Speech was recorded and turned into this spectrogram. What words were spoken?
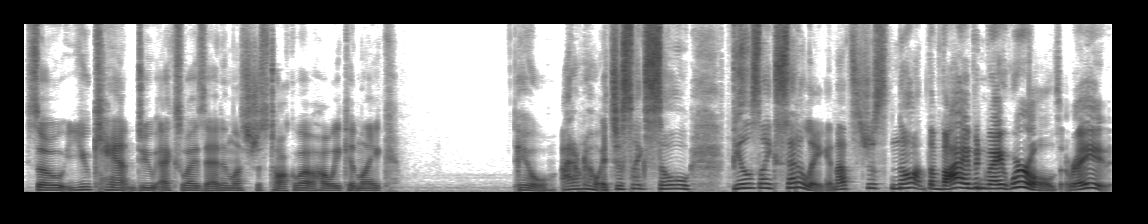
so you can't do XYZ, and let's just talk about how we can, like, ew, I don't know. It's just like so, feels like settling, and that's just not the vibe in my world, right?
